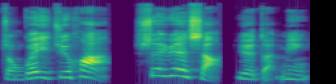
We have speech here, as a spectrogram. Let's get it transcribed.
总归一句话，睡越少越短命。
